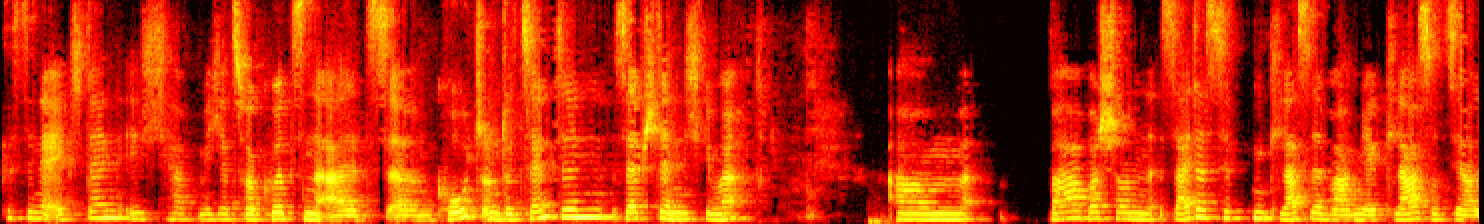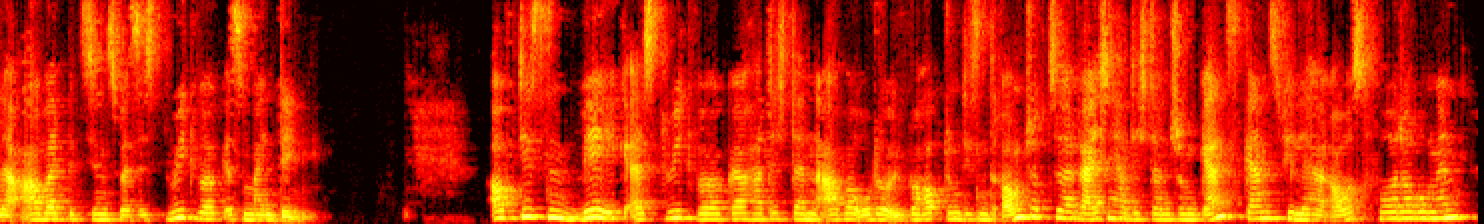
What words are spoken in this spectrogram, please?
Christina Eckstein. Ich habe mich jetzt vor kurzem als ähm, Coach und Dozentin selbstständig gemacht. Ähm, war aber schon seit der siebten Klasse war mir klar, soziale Arbeit bzw. Streetwork ist mein Ding. Auf diesem Weg als Streetworker hatte ich dann aber, oder überhaupt um diesen Traumjob zu erreichen, hatte ich dann schon ganz, ganz viele Herausforderungen.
